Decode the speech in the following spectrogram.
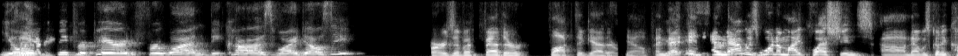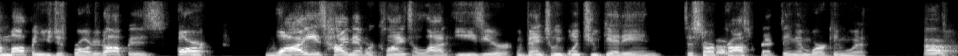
You only have to be prepared for one because why, Delzi? Birds of a feather flock together. Yeah, and that and, and that was one of my questions uh, that was going to come up, and you just brought it up. Is are why is high net worth clients a lot easier eventually once you get in to start oh. prospecting and working with? Oh,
